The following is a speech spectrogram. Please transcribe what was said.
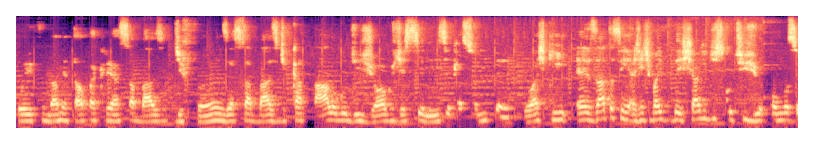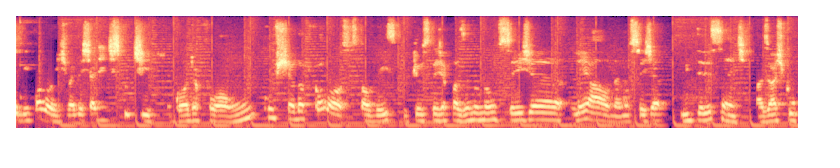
foi fundamental para criar essa base de fãs, essa base base de catálogo de jogos de excelência que a Sony tem. Eu acho que é exato assim, a gente vai deixar de discutir, como você bem falou, a gente vai deixar de discutir God of War 1 com Shadow of Colossus. Talvez o que eu esteja fazendo não seja leal, né? não seja interessante. Mas eu acho que o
